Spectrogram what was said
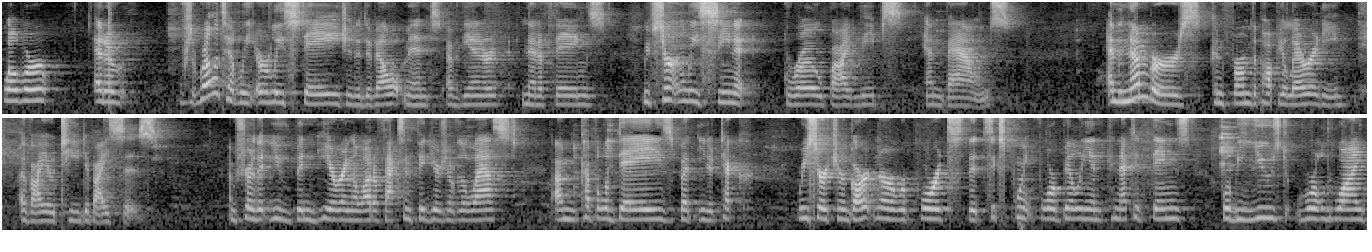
while we're at a relatively early stage in the development of the Internet of Things, we've certainly seen it grow by leaps and bounds. And the numbers confirm the popularity of IoT devices. I'm sure that you've been hearing a lot of facts and figures over the last um, couple of days, but you know, tech researcher Gartner reports that 6.4 billion connected things will be used worldwide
